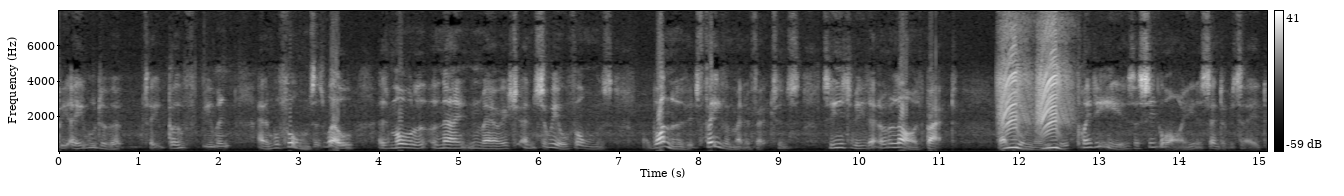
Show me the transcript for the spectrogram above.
be able to take both human animal forms as well as more nightmarish and surreal forms. One of its favourite manufactures seems to be that of a large bat, That like with pointy ears, a single eye in the centre of its head,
